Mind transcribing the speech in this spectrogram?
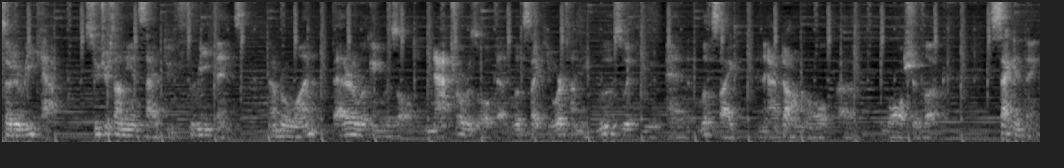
So to recap, sutures on the inside do three things. Number one, better looking result, natural result that looks like your tummy moves with you and looks like an abdominal uh, wall should look. Second thing,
